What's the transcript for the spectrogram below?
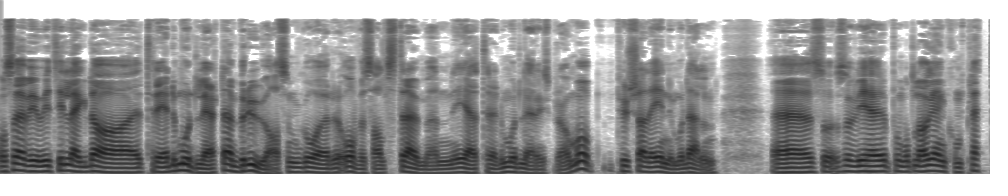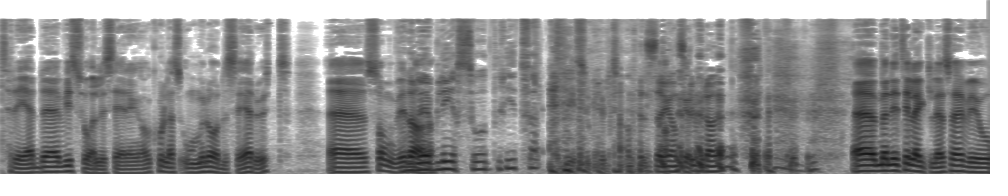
Og så er vi jo i tillegg da 3D-modellert den brua som går over Saltstraumen i et 3D-modelleringsprogram, og pusher det inn i modellen. Eh, så, så, vi har på en måte laga en komplett 3D-visualisering av hvordan området ser ut. Eh, som vi da det blir så dritfett. Det blir så kult. ja, det ser ganske bra ut. eh, men i tillegg til det så har vi jo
